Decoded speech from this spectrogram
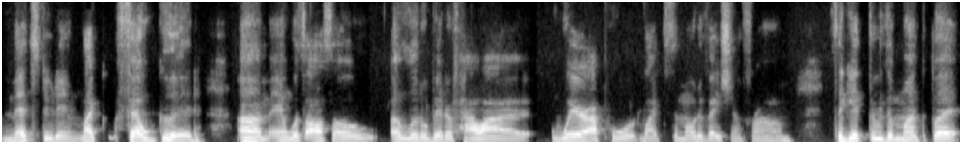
med student like felt good um, and was also a little bit of how i where i pulled like some motivation from to get through the month. But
